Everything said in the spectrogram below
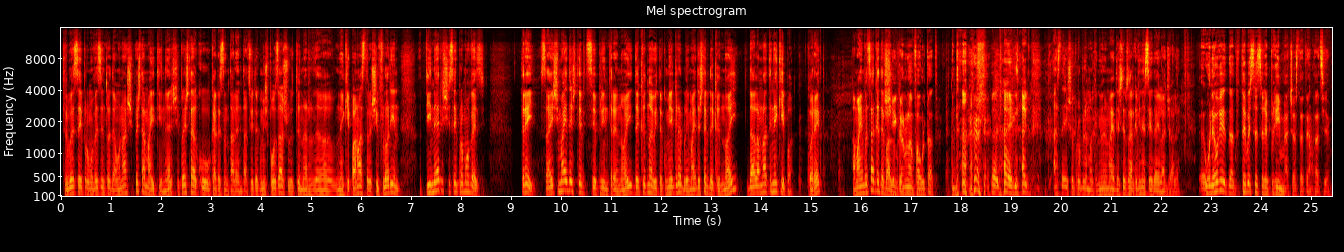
Trebuie să-i promovezi întotdeauna și pe ăștia mai tineri și pe ăștia cu care sunt talentați. Uite, cum ești Pozașul, tânăr uh, în echipa noastră, și Florin. Tineri și să-i promovezi. Trei, să ai și mai deștepți printre noi decât noi. Uite, cum e Greblă, e mai deștept decât noi, dar l-am luat în echipă. Corect? Am mai învățat câteva și lucruri. Și încă nu l-am faultat. Da, da, exact. Asta e și o problemă, când nu mai deștept, ar că vine să-i dai la joale. Uneori trebuie să-ți reprimi această tentație.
